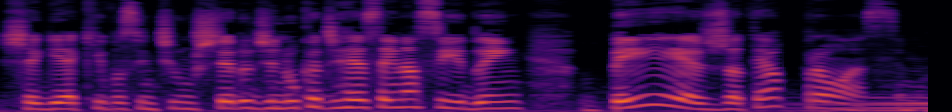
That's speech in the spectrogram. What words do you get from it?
Cheguei aqui, vou sentir um cheiro de nuca de recém-nascido, hein? Beijo, até a próxima.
